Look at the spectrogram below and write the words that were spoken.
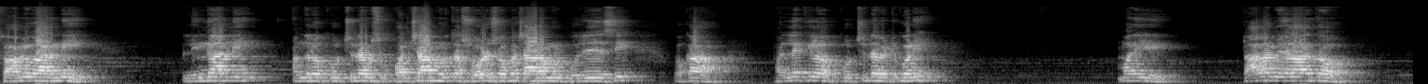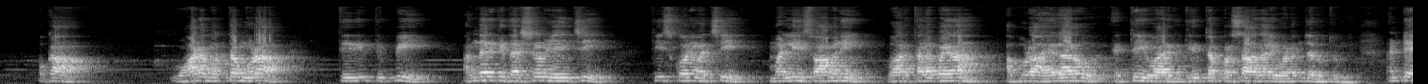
స్వామివారిని లింగాన్ని అందులో కూర్చున్న పంచామృత షోడశోపచారములు పూజ చేసి ఒక పల్లెకిలో కూర్చుండబెట్టుకొని మరి తాళమేళాలతో ఒక వాడ మొత్తం కూడా తిరిగి తిప్పి అందరికీ దర్శనం చేయించి తీసుకొని వచ్చి మళ్ళీ స్వామిని వారి తలపైన అప్పుడు అయ్యగారు ఎత్తి వారికి తీర్థ ప్రసాదాలు ఇవ్వడం జరుగుతుంది. అంటే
